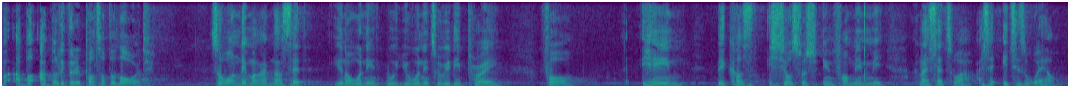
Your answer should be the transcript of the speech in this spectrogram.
Uh, but I believe the report of the Lord. So one day my wife now said, you know, we need, we, we need to really pray for him because she was informing me. And I said to her, I said, it is well.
